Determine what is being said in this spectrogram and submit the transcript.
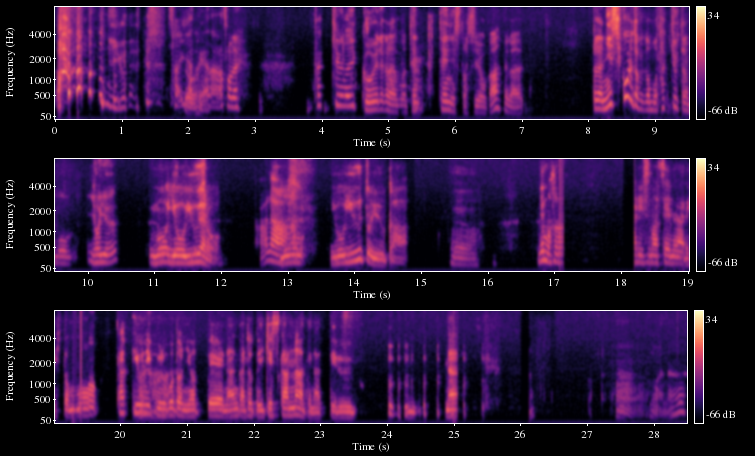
最悪やなそれ。卓球の1個上だからもうテテニスとしようか？だからだから錦織とかがもう卓球来たらもう余裕？もう余裕やろ。あら。もう余裕というか、うん。でもそのカリスマ性のある人も卓球に来ることによってなんかちょっといけすかんなってなってる。うん。まあな。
